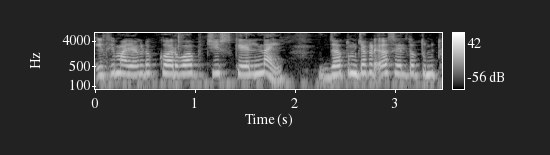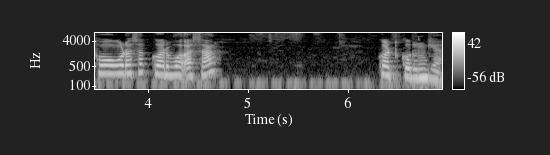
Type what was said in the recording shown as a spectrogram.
इथे माझ्याकडे कर्वची स्केल नाही. जर तुमच्याकडे असेल तर तुम्ही थोडासा कर्व असा कट करून घ्या.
